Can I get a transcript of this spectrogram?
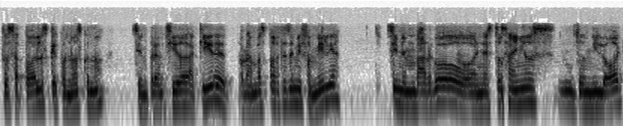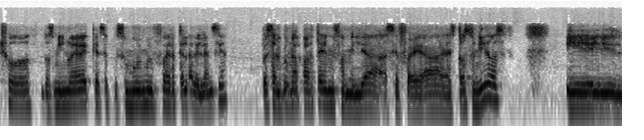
pues a todos los que conozco, ¿no? Siempre han sido de aquí, de, por ambas partes de mi familia. Sin embargo, en estos años 2008, 2009, que se puso muy, muy fuerte la violencia, pues alguna parte de mi familia se fue a Estados Unidos. Y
